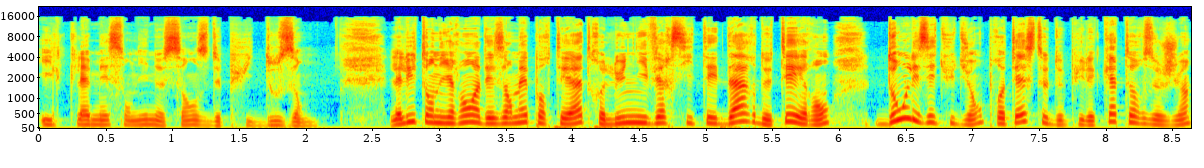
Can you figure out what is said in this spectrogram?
Il clamait son innocence depuis 12 ans. La lutte en Iran a désormais pour théâtre l'université d'art de Téhéran, dont les étudiants protestent depuis le 14 juin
